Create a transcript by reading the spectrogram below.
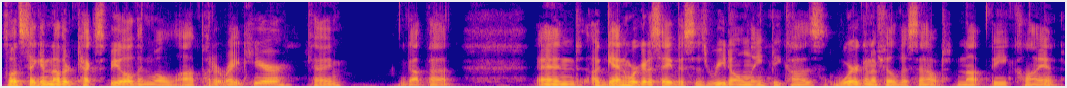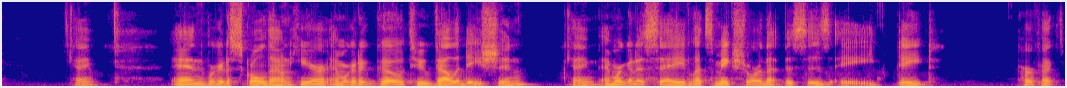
so let's take another text field and we'll uh, put it right here. Okay, got that. And again, we're going to say this is read only because we're going to fill this out, not the client. Okay, and we're going to scroll down here and we're going to go to validation. Okay. And we're going to say, let's make sure that this is a date. Perfect.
